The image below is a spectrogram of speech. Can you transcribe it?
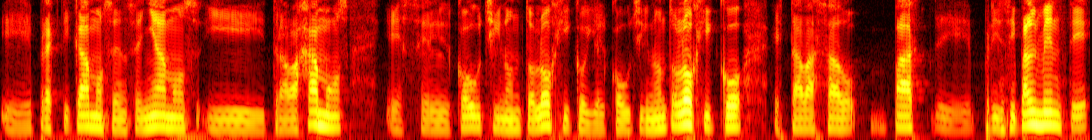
eh, practicamos, enseñamos y trabajamos es el coaching ontológico y el coaching ontológico está basado eh, principalmente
